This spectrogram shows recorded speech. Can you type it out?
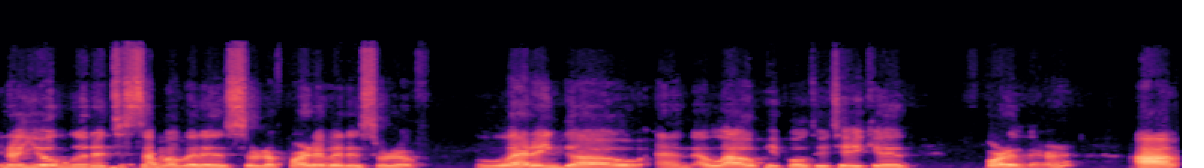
you know you alluded to some of it as sort of part of it is sort of letting go and allow people to take it further. Uh,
